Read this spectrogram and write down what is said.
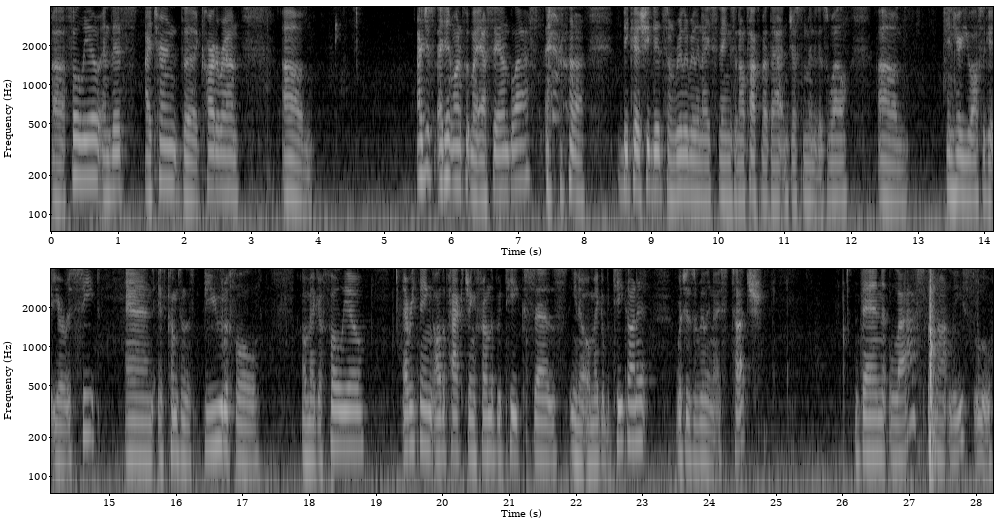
uh, folio, and this I turned the card around. Um, I just I didn't want to put my SA on blast because she did some really really nice things, and I'll talk about that in just a minute as well. Um, in here, you also get your receipt, and it comes in this beautiful Omega folio. Everything, all the packaging from the boutique says you know Omega Boutique on it, which is a really nice touch. Then last but not least, ooh,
